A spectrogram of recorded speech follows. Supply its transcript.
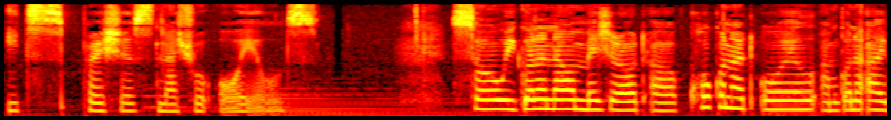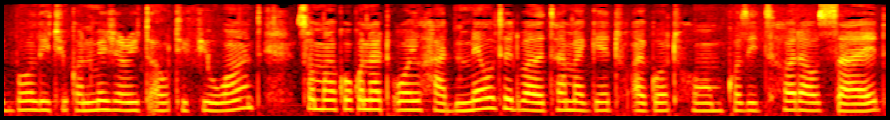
its precious natural oils so we're gonna now measure out our coconut oil. I'm gonna eyeball it. You can measure it out if you want. So my coconut oil had melted by the time i get i got home because it's hot outside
